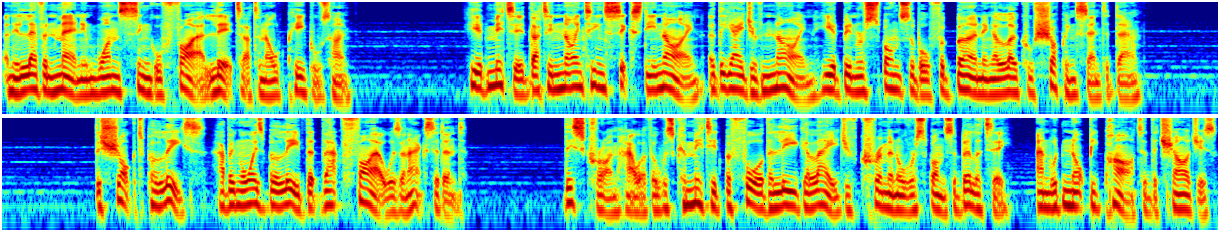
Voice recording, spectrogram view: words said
and 11 men in one single fire lit at an old people's home. He admitted that in 1969, at the age of nine, he had been responsible for burning a local shopping centre down. The shocked police, having always believed that that fire was an accident. This crime, however, was committed before the legal age of criminal responsibility and would not be part of the charges.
